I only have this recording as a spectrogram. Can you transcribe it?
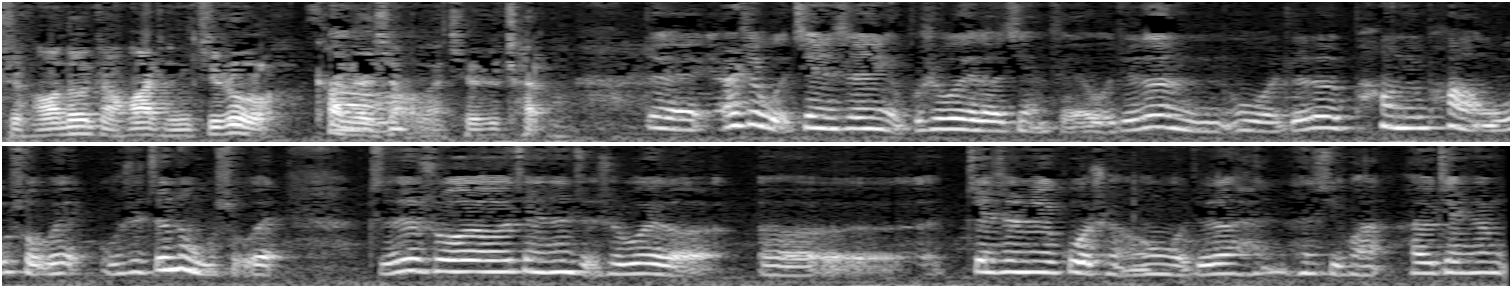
脂肪都转化成肌肉了，看着小了，其实沉了。对，而且我健身也不是为了减肥，我觉得，嗯我觉得胖就胖无所谓，我是真的无所谓，只是说健身只是为了，呃，健身那个过程，我觉得很很喜欢，还有健身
